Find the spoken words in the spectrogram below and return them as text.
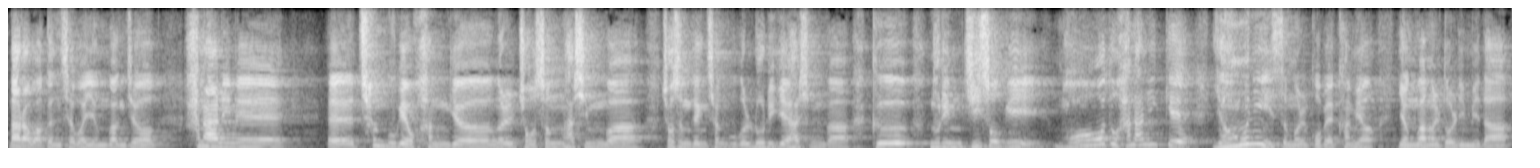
나라와 근세와 영광 적 하나님의 에, 천국의 환경을 조성하심과 조성된 천국을 누리게 하심과 그 누림 지속이 모두 하나님께 영원히 있음을 고백하며 영광을 돌립니다.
